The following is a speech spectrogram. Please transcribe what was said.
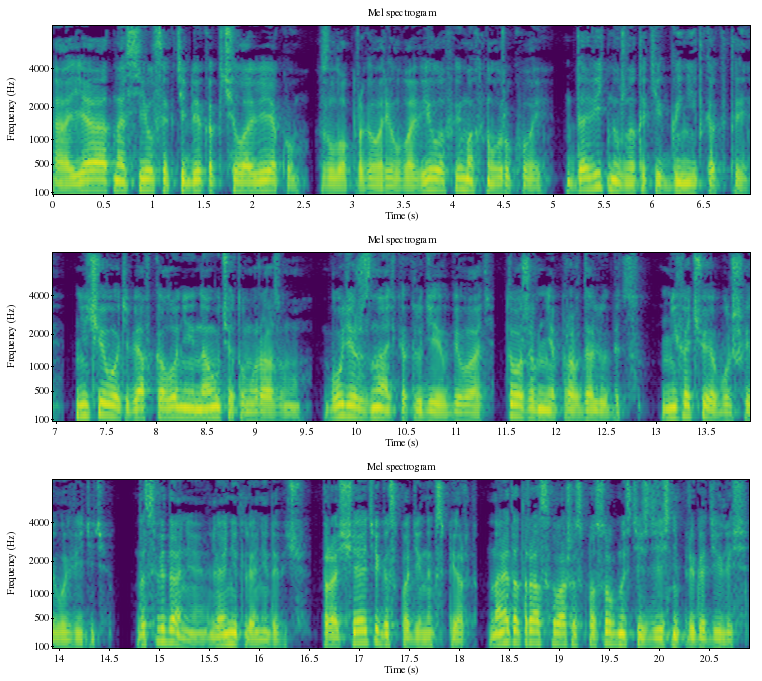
а я относился к тебе как к человеку, зло проговорил Вавилов и махнул рукой. Давить нужно таких гнид, как ты. Ничего, тебя в колонии научат уму разуму. Будешь знать, как людей убивать. Тоже мне правдолюбец. Не хочу я больше его видеть. До свидания, Леонид Леонидович. Прощайте, господин эксперт. На этот раз ваши способности здесь не пригодились.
